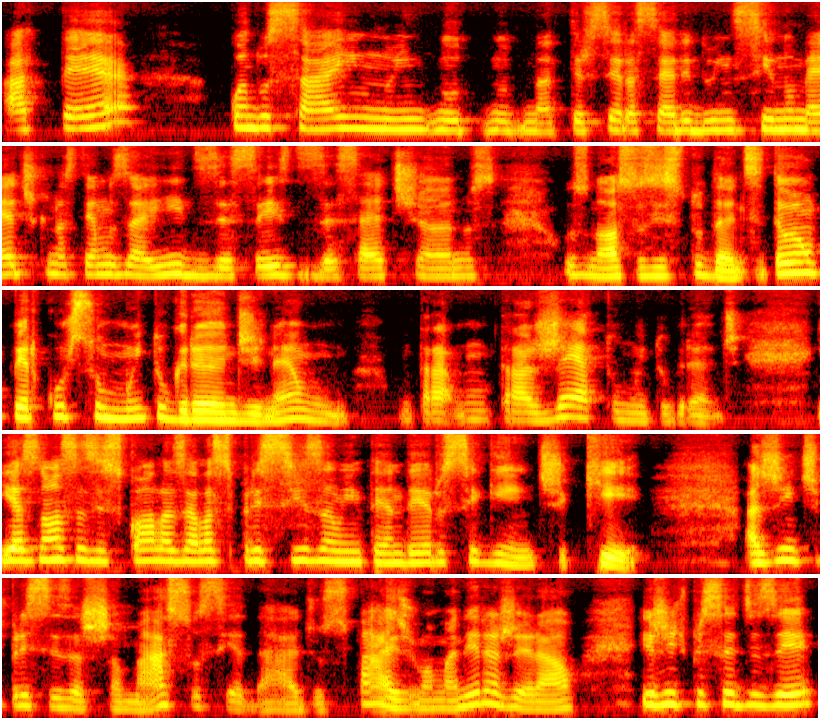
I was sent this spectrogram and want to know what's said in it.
até quando saem no, no, na terceira série do ensino médio, que nós temos aí 16, 17 anos, os nossos estudantes. Então, é um percurso muito grande, né? um, um, tra um trajeto muito grande. E as nossas escolas, elas precisam entender o seguinte, que a gente precisa chamar a sociedade, os pais, de uma maneira geral, e a gente precisa dizer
